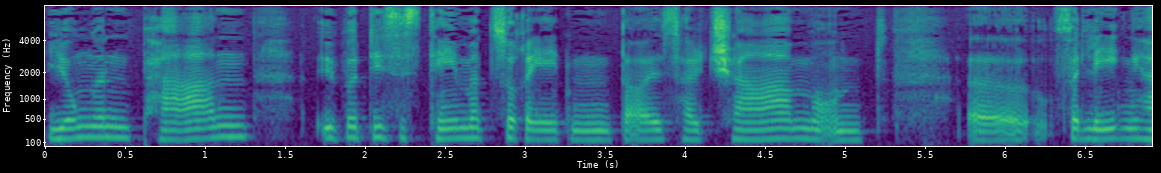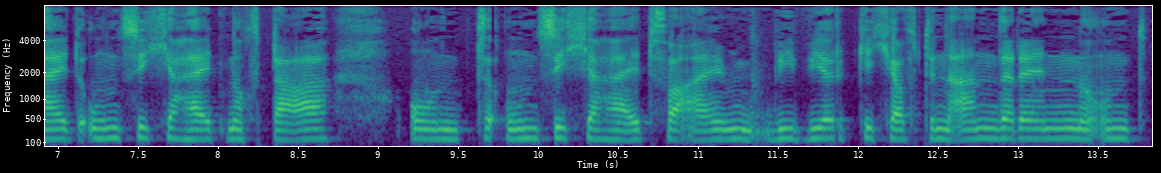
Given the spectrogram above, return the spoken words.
jungen Paaren über dieses Thema zu reden. Da ist halt Scham und äh, Verlegenheit, Unsicherheit noch da und Unsicherheit vor allem, wie wirke ich auf den anderen und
